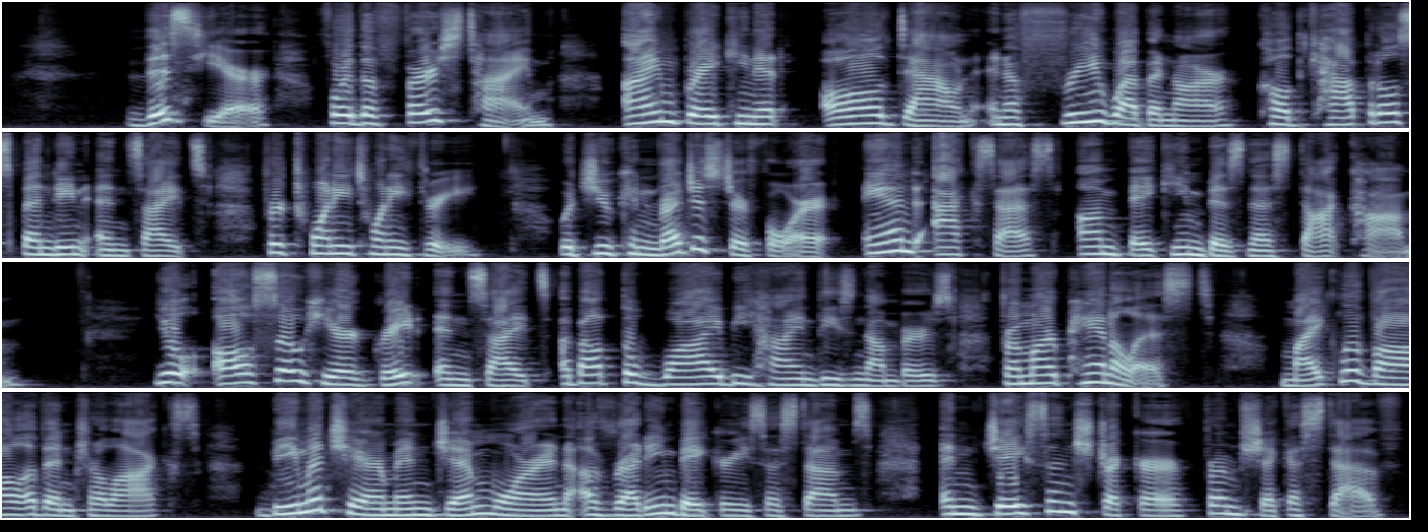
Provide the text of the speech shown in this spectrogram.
This year, for the first time, I'm breaking it all down in a free webinar called Capital Spending Insights for 2023, which you can register for and access on bakingbusiness.com. You'll also hear great insights about the why behind these numbers from our panelists, Mike Laval of Intralox, BEMA Chairman Jim Warren of Reading Bakery Systems, and Jason Stricker from Shick Esteve.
